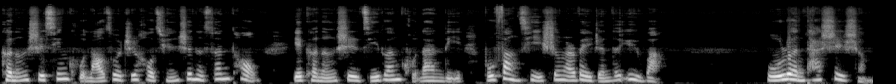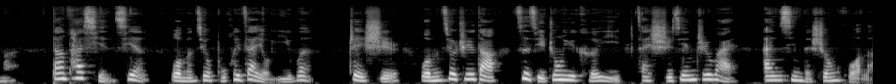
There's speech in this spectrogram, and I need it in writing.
可能是辛苦劳作之后全身的酸痛，也可能是极端苦难里不放弃生而为人的欲望。无论它是什么，当它显现，我们就不会再有疑问。这时，我们就知道自己终于可以在时间之外安心的生活了。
